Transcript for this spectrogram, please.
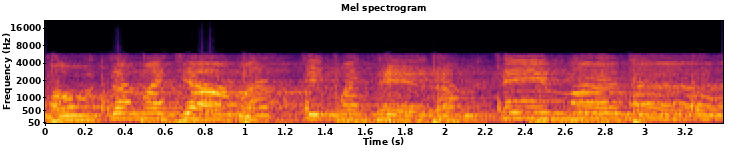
मौज मजा मस्ती मध्ये रमते मन.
